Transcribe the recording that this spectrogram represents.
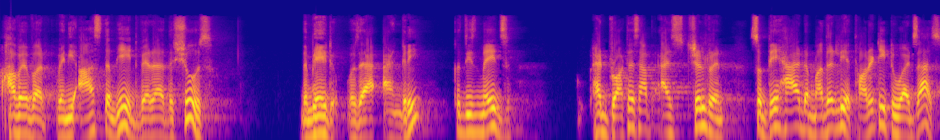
However, when he asked the maid, where are the shoes? The maid was angry because these maids had brought us up as children so they had a motherly authority towards us.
